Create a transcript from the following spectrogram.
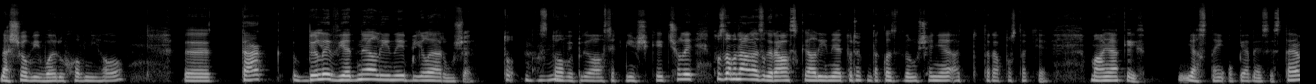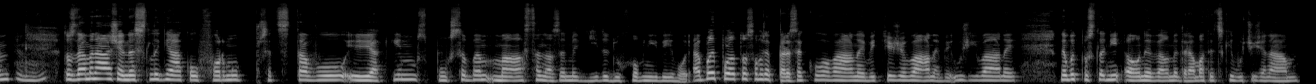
našeho vývoje duchovního, eh, tak byly v jedné linii Bílé růže. To mm-hmm. z toho vyplývá z té knižky. Čili to znamená z grálské linie, to řeknu takhle zjednodušeně, ať to teda v podstatě má nějaký jasný opěrný systém. Mm-hmm. To znamená, že nesli nějakou formu představu, jakým způsobem má se na Zemi dít duchovní vývoj. A byly podle toho samozřejmě persekuovány, vytěžovány, využívány, neboť poslední eony velmi dramaticky vůči ženám,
